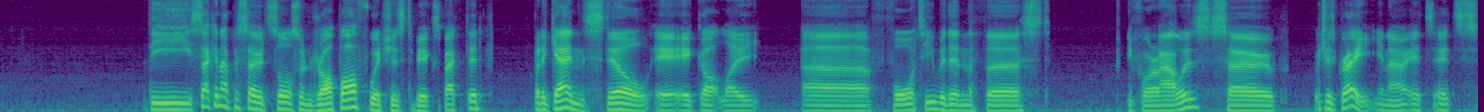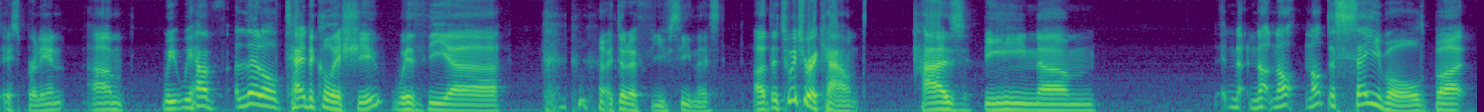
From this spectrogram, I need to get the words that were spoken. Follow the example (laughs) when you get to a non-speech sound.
The second episode saw some drop off, which is to be expected, but again, still it, it got like uh 40 within the first 24 hours. So, which is great. You know, it's it's it's brilliant. Um, we we have a little technical issue with the uh (laughs) I don't know if you've seen this. Uh the Twitter account has been um n- not not not disabled but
